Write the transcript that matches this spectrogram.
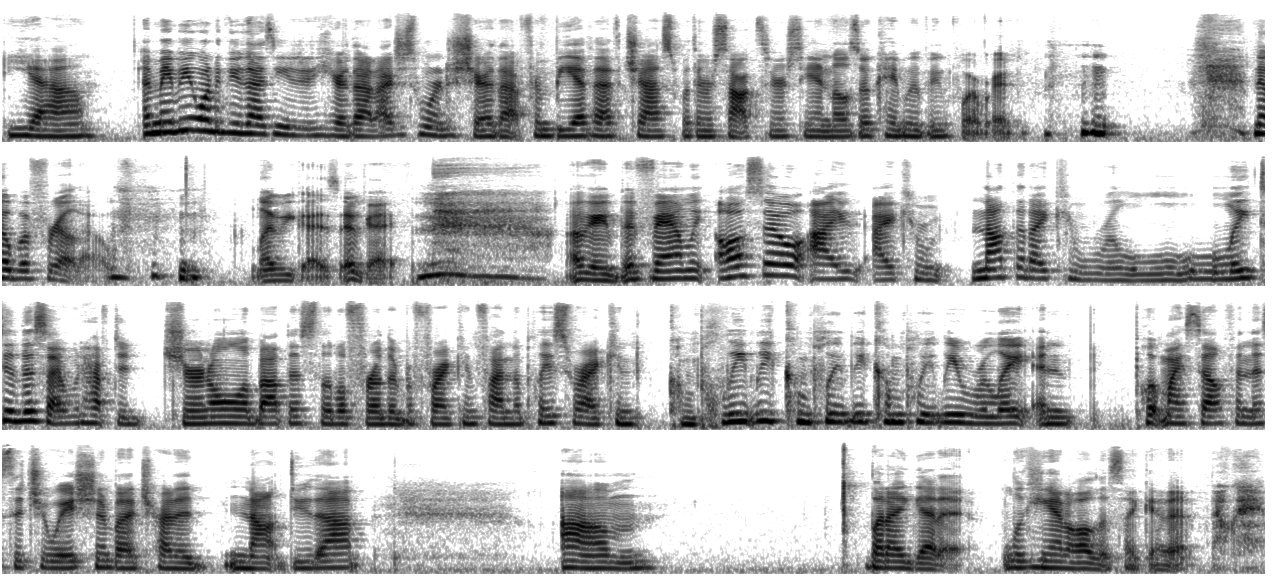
yeah. And maybe one of you guys needed to hear that. I just wanted to share that from BFF Jess with her socks and her sandals. Okay, moving forward. no, but for real though. Love you guys. Okay. Okay, the family. Also, I, I can, not that I can relate to this. I would have to journal about this a little further before I can find the place where I can completely, completely, completely relate and put myself in the situation, but I try to not do that. Um, but I get it. Looking at all this, I get it. Okay.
